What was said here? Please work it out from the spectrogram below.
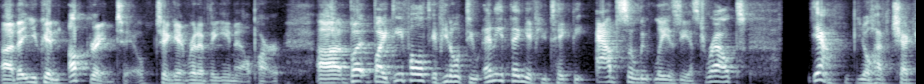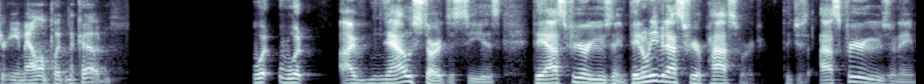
uh, that you can upgrade to to get rid of the email part. Uh, but by default, if you don't do anything, if you take the absolute laziest route, yeah, you'll have to check your email and put in the code. What what I've now started to see is they ask for your username. They don't even ask for your password. They just ask for your username.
